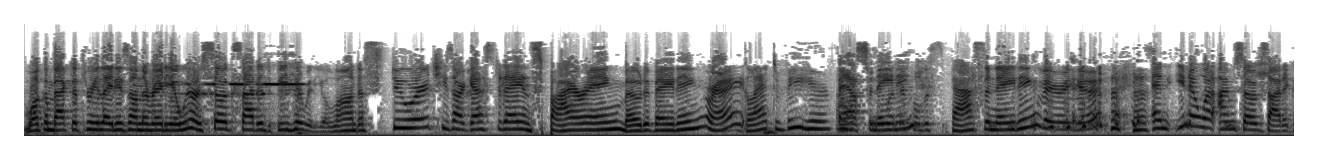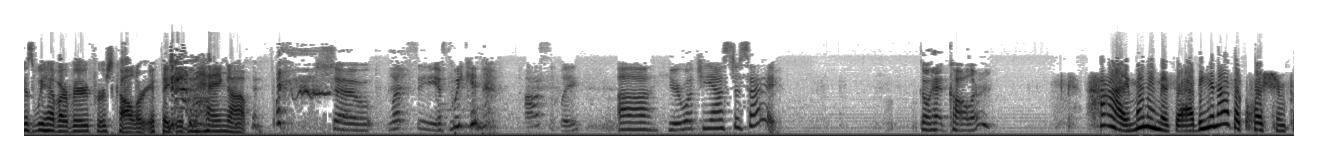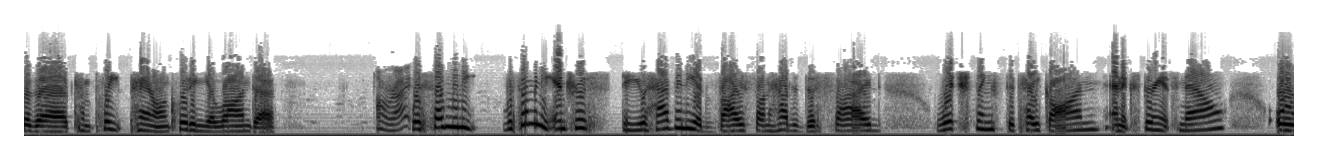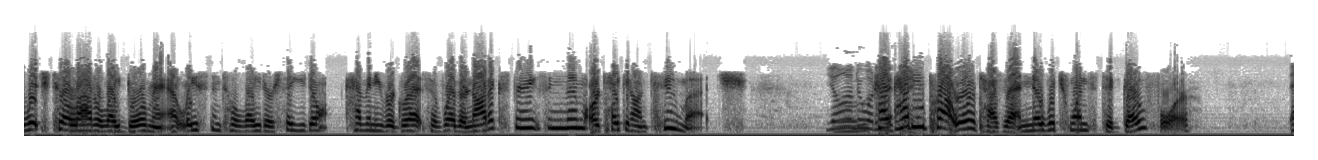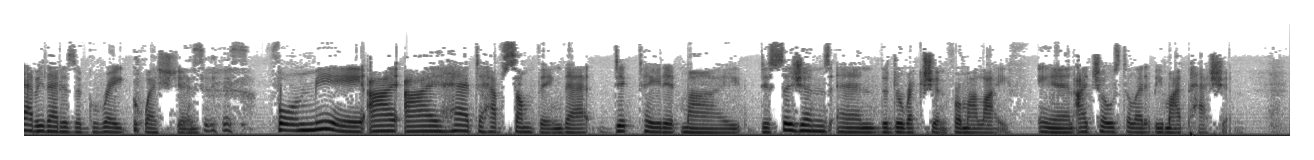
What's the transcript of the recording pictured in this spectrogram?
Welcome back to Three Ladies on the Radio. We are so excited to be here with Yolanda Stewart. She's our guest today, inspiring, motivating, right? Glad to be here. Fascinating. Wonderful to- fascinating, very good. and you know what? I'm so excited because we have our very first caller, if they didn't hang up. So let's see if we can possibly uh, hear what she has to say. Go ahead, caller. Hi, my name is Abby, and I have a question for the complete panel, including Yolanda. All right. With so many with so many interests, do you have any advice on how to decide which things to take on and experience now, or which to allow to lay dormant at least until later, so you don't have any regrets of whether not experiencing them or taking on too much? Yolanda, what do How, you how do you prioritize that and know which ones to go for? Abby, that is a great question. For me, I, I had to have something that dictated my decisions and the direction for my life. And I chose to let it be my passion.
